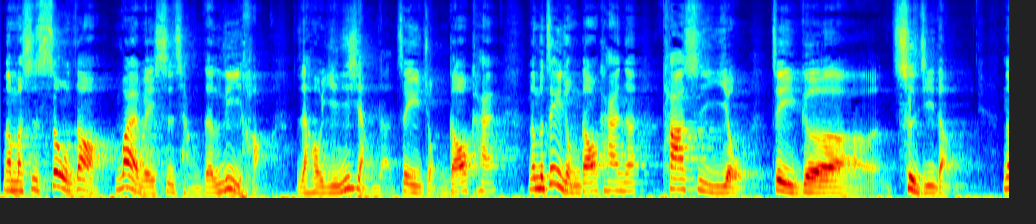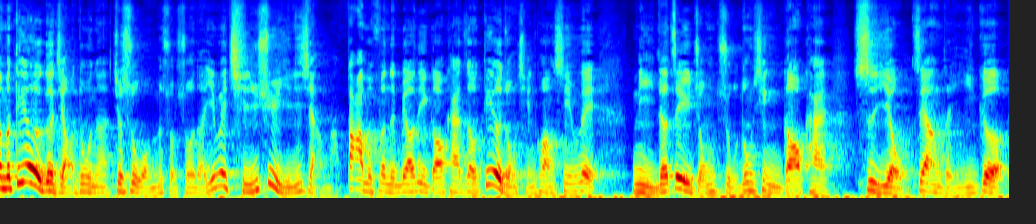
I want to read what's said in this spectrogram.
那么是受到外围市场的利好然后影响的这一种高开。那么这种高开呢，它是有这个刺激的。那么第二个角度呢，就是我们所说的，因为情绪影响嘛，大部分的标的高开之后，第二种情况是因为你的这种主动性高开是有这样的一个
